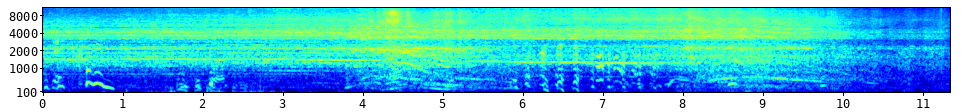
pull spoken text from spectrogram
today. Come in.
